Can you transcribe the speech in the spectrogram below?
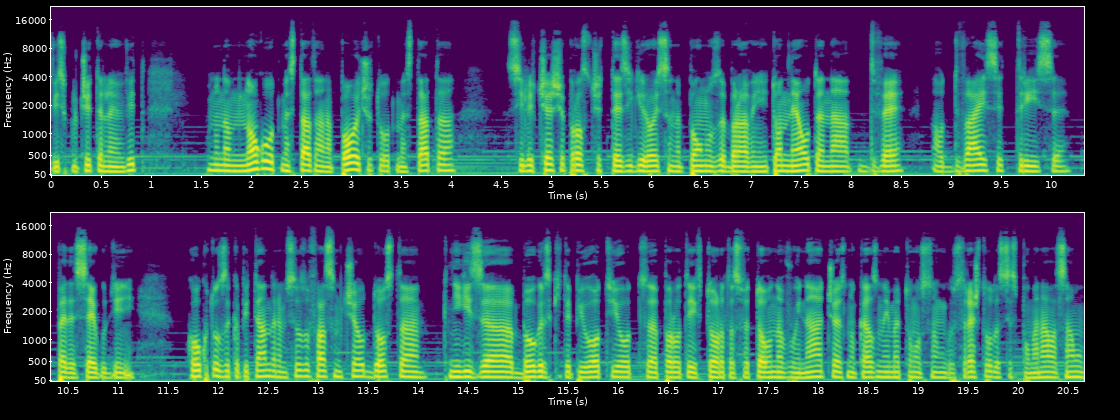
изключителен вид, но на много от местата, на повечето от местата си лечеше просто, че тези герои са напълно забравени. И то не от една, две, от 20, 30, 50 години. Колкото за капитан Дремсъзов, аз съм чел доста книги за българските пилоти от Първата и Втората световна война. Честно казано, името му съм го срещал да се споменава само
